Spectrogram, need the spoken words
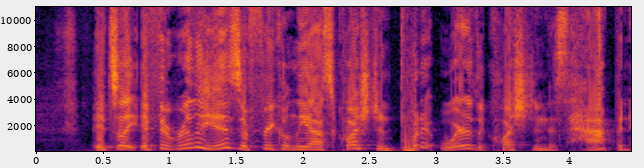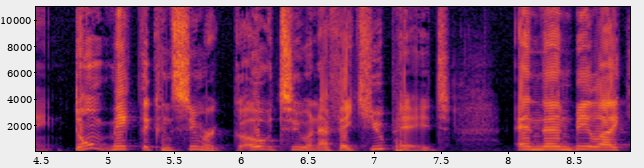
it's like if it really is a frequently asked question, put it where the question is happening. Don't make the consumer go to an FAQ page and then be like,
